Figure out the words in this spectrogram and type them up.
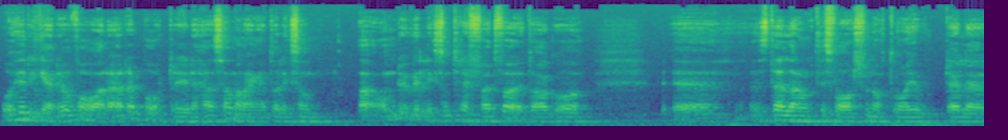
och hur är det att vara reporter i det här sammanhanget? Och liksom, om du vill liksom träffa ett företag och eh, ställa dem till svars för något de har gjort eller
